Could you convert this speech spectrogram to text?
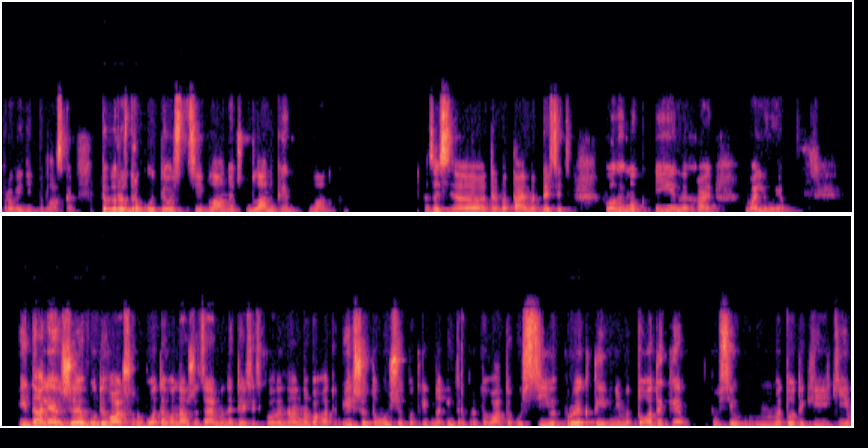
проведіть, будь ласка. Тобто роздрукуйте ось ці бланоч, бланки, бланк. Зас, е, треба таймер 10 хвилинок і нехай малює. І далі вже буде ваша робота, вона вже займе не 10 хвилин, а набагато більше, тому що потрібно інтерпретувати усі проєктивні методики, усі методики, які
